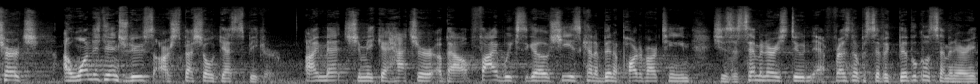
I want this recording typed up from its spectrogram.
Church, I wanted to introduce our special guest speaker. I met Shameka Hatcher about five weeks ago. She's kind of been a part of our team. She's a seminary student at Fresno Pacific Biblical Seminary.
